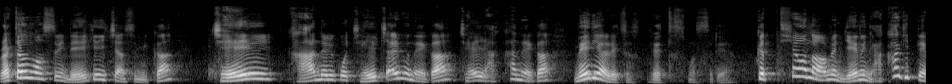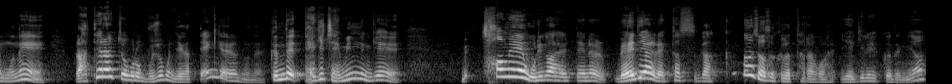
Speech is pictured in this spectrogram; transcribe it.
렉터스 머슬이 4개 있지 않습니까? 제일 가늘고 제일 짧은 애가 제일 약한 애가 메디알 렉터스, 머슬이에요. 그러니까 튀어나오면 얘는 약하기 때문에 라테랄 쪽으로 무조건 얘가 땡겨요 눈을. 근데 되게 재밌는 게 처음에 우리가 할 때는 메디알 렉터스가 끊어져서 그렇다라고 얘기를 했거든요.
